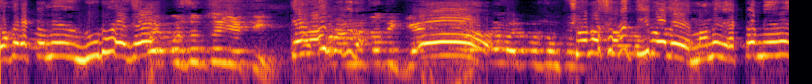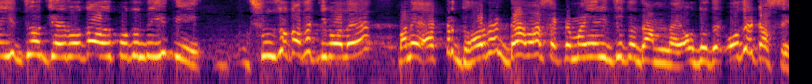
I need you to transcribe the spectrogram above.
যখন একটা মেয়ে লুট হয়ে যায় ওই পর্যন্তই এটি কেন আমি যদি ওই পর্যন্ত শোনো শোনো কি বলে? মানে একটা মেয়ের ইজ্জত যে বোকা ওই পর্যন্ত ইতি। শুনছো কথা কি বলে? মানে একটা ধর্মের দাম আছে একটা মায়ের ইজ্জতের দাম নাই ওদের ওদের কাছে।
